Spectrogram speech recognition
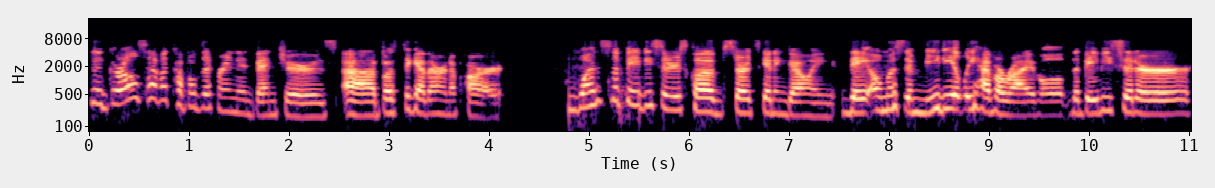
the girls have a couple different adventures uh both together and apart once the babysitters club starts getting going, they almost immediately have a rival, the babysitter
